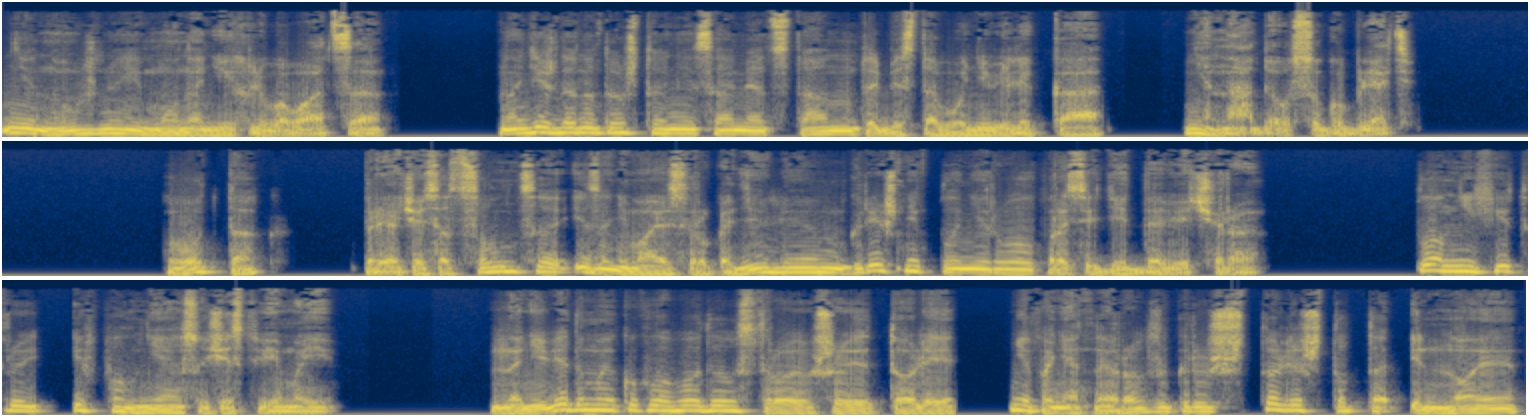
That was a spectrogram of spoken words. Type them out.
не нужно ему на них любоваться. Надежда на то, что они сами отстанут, и без того невелика, не надо усугублять. Вот так, прячась от солнца и занимаясь рукоделием, грешник планировал просидеть до вечера. План нехитрый и вполне осуществимый. На неведомые кукловоды, устроившие то ли непонятный розыгрыш, то ли что-то иное,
